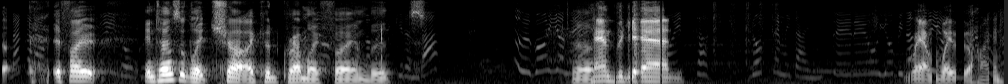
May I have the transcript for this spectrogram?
uh, if I, in terms of like chat, I could grab my phone, but yeah, Hands again. Wait, I'm way behind.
